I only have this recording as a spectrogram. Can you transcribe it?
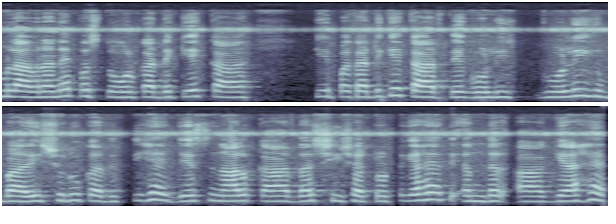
ਹਮਲਾਵਰਾਂ ਨੇ ਪਿਸਤੌਲ ਕੱਢ ਕੇ ਕਾਰ ਕੇ ਕੱਢ ਕੇ ਕਾਰ ਤੇ ਗੋਲੀ ਗੋਲੀਬਾਰੀ ਸ਼ੁਰੂ ਕਰ ਦਿੱਤੀ ਹੈ ਜਿਸ ਨਾਲ ਕਾਰ ਦਾ ਸ਼ੀਸ਼ਾ ਟੁੱਟ ਗਿਆ ਹੈ ਤੇ ਅੰਦਰ ਆ ਗਿਆ ਹੈ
